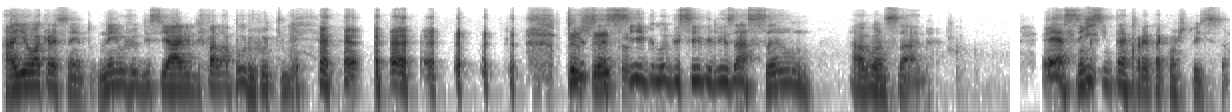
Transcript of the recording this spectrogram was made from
Aí eu acrescento, nem o judiciário de falar por último. Isso é signo de civilização avançada. É assim que se interpreta a Constituição.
